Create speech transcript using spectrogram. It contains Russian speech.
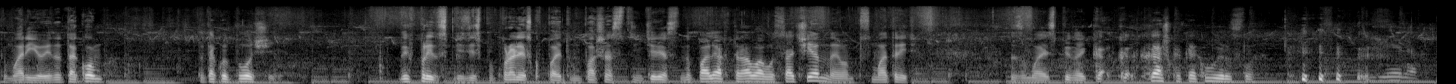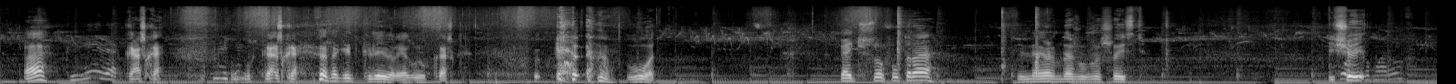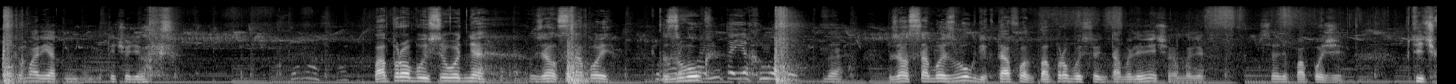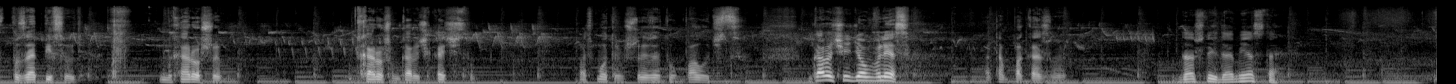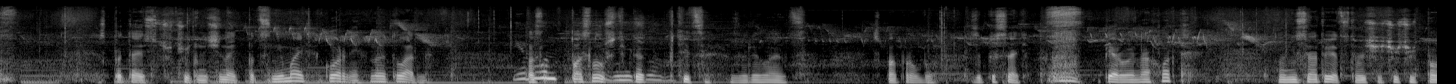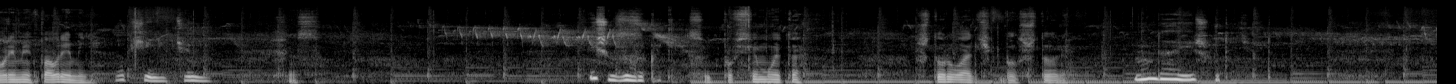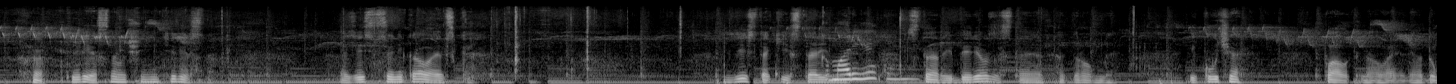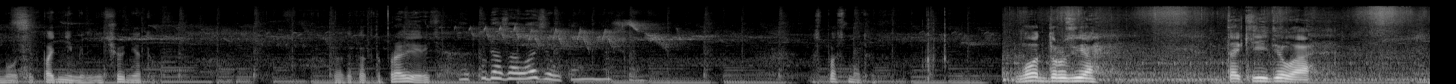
комарье и на таком на такой площади. Да и в принципе здесь по пролеску поэтому пошастать интересно. На полях трава высоченная, вон посмотрите за моей спиной. К кашка как выросла. Клевер. А? Клевер. Кашка. Кашка. Она говорит клевер, я говорю кашка. Вот. 5 часов утра. Или, наверное, даже уже 6. Еще и... Комарья, ты, ты что делаешь? Попробую сегодня. Взял с собой звук. я хлопаю. Да. Взял с собой звук, диктофон. Попробую сегодня там или вечером, или сегодня попозже птичек позаписывать на хорошую, с хорошим, короче, качеством. Посмотрим, что из этого получится. Ну, короче, идем в лес, а там показываю. Дошли до места. Пытаюсь чуть-чуть начинать подснимать корни, но это ладно. Пос послушайте, как птицы заливаются. Сейчас попробую записать. Первая находка, но не соответствующая чуть-чуть по, времени, по времени. Вообще ничего. Сейчас. Видишь, узоры какие. Судя по всему, это штурвальчик был, что ли. Ну да, видишь, вот интересно, очень интересно. А здесь все Николаевское. Здесь такие Комарья, старые березы стоят огромные. И куча палок навалена. Я думаю, вот под ними ничего нету. Надо как-то проверить. Вот куда залазил, там не нашел. Сейчас посмотрим. Вот, друзья, такие дела.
